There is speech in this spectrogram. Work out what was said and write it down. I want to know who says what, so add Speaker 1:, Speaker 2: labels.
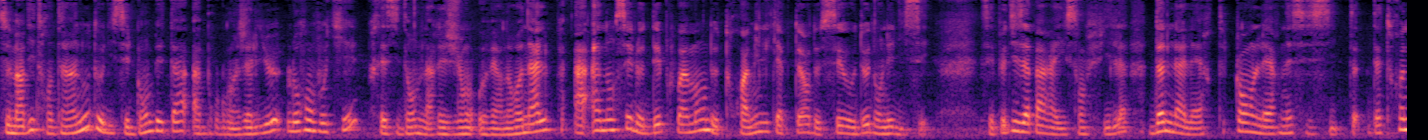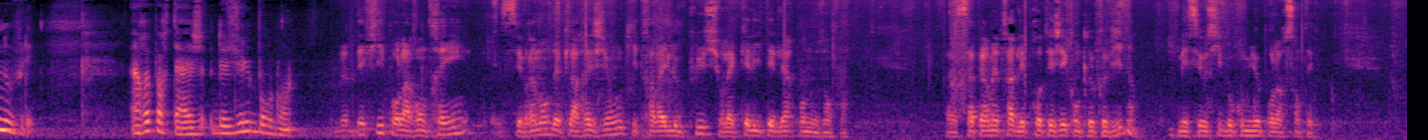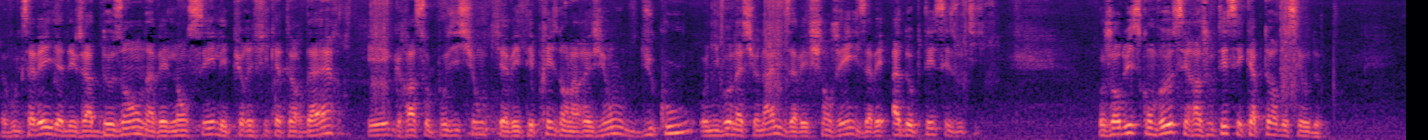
Speaker 1: Ce mardi 31 août, au lycée Gambetta à Bourgoin-Jallieu, Laurent Vautier, président de la région Auvergne-Rhône-Alpes, a annoncé le déploiement de 3000 capteurs de CO2 dans les lycées. Ces petits appareils sans fil donnent l'alerte quand l'air nécessite d'être renouvelé. Un reportage de Jules Bourgoin.
Speaker 2: Notre défi pour la rentrée, c'est vraiment d'être la région qui travaille le plus sur la qualité de l'air pour nos enfants. Euh, ça permettra de les protéger contre le Covid, mais c'est aussi beaucoup mieux pour leur santé. Vous le savez, il y a déjà deux ans, on avait lancé les purificateurs d'air et grâce aux positions qui avaient été prises dans la région, du coup, au niveau national, ils avaient changé, ils avaient adopté ces outils. Aujourd'hui, ce qu'on veut, c'est rajouter ces capteurs de CO2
